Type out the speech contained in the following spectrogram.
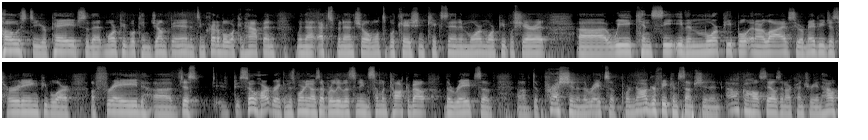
post, to your page, so that more people can jump in. It's incredible what can happen when that exponential multiplication kicks in and more and more people share it. Uh, we can see even more people in our lives who are maybe just hurting. People are afraid, uh, just so heartbreaking. This morning I was up early listening to someone talk about the rates of, of depression and the rates of pornography consumption and alcohol sales in our country and how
